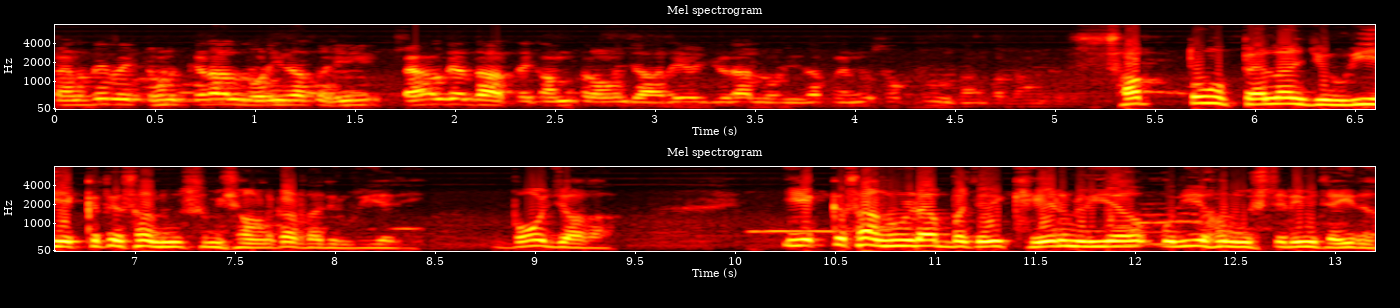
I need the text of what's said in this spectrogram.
ਪਿੰਡ ਦੇ ਵਿੱਚ ਹੁਣ ਕਿਹੜਾ ਲੋੜੀ ਦਾ ਤੁਸੀਂ ਪਹਿਲ ਦੇ ਆਧਾਰ ਤੇ ਕੰਮ ਕਰਾਉਣ ਜਾ ਰਹੇ ਹੋ ਜਿਹੜਾ ਲੋੜੀ ਦਾ ਪਿੰਡ ਨੂੰ ਸੁੱਖ ਸਹੂਲਤਾਂ ਪ੍ਰਦਾਨ ਕਰੇ ਸਭ ਤੋਂ ਪਹਿਲਾਂ ਜ਼ਰੂਰੀ ਇੱਕ ਤੇ ਸਾਨੂੰ ਸ਼ਮਸ਼ਾਨ ਘਾਟ ਦਾ ਜ਼ਰੂਰੀ ਹੈ ਜੀ ਬਹੁਤ ਜ਼ਿਆਦਾ। ਇੱਕ ਸਾਨੂੰ ਜਿਹੜਾ ਬੱਚੇ ਦੀ ਖੇਡ ਮਿਲੀ ਆ ਉਹਦੀ ਸਾਨੂੰ ਸਟੇਡੀਅਮ ਚਾਹੀਦਾ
